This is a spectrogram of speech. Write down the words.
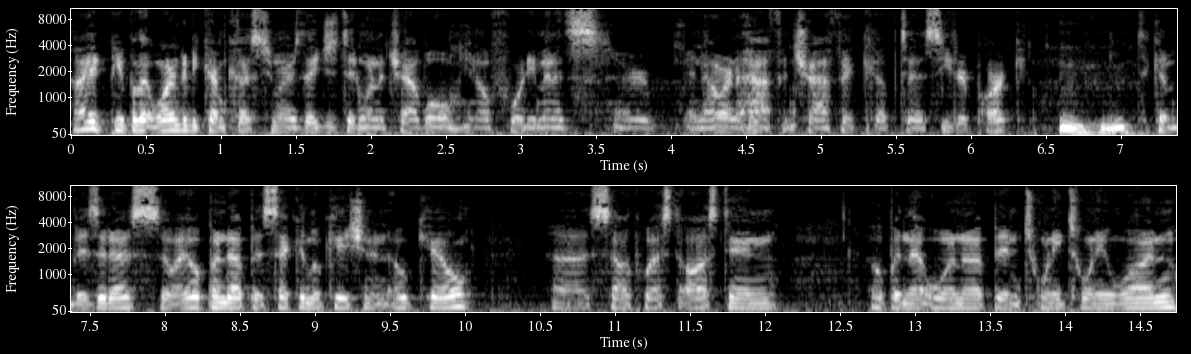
I had people that wanted to become customers. They just didn't want to travel, you know, 40 minutes or an hour and a half in traffic up to Cedar Park to come visit us. So I opened up a second location in Oak Hill, uh, southwest Austin. Opened that one up in 2021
